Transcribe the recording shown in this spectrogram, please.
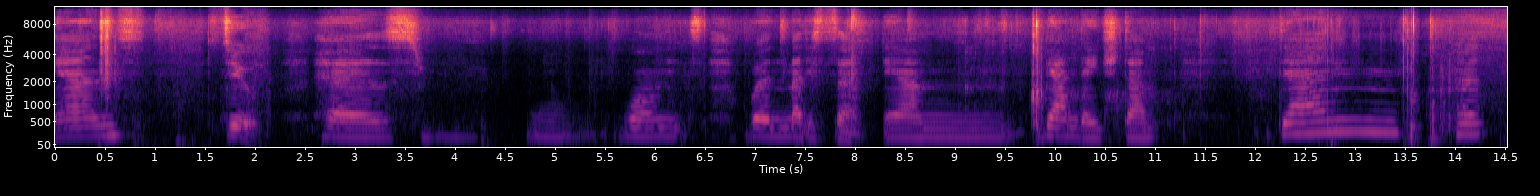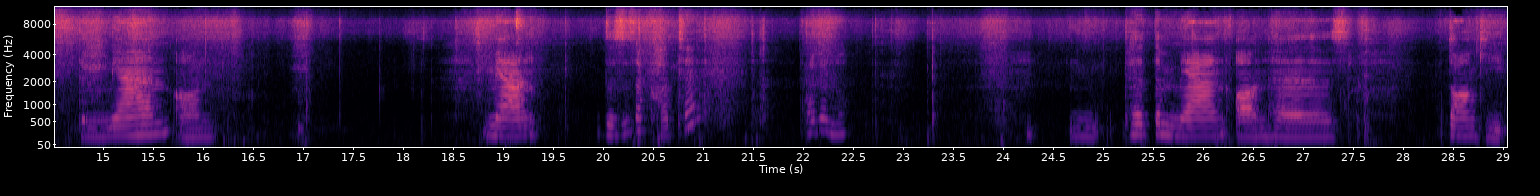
and do has wounds with medicine and bandage them. Then he put the man on man. This is a cotton. I don't know. Put the man on his donkey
